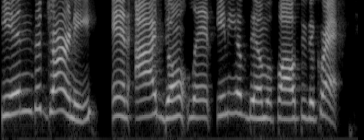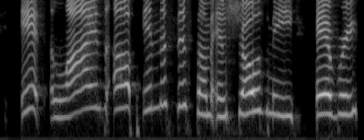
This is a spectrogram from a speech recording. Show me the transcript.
in the journey and I don't let any of them fall through the cracks. It lines up in the system and shows me every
